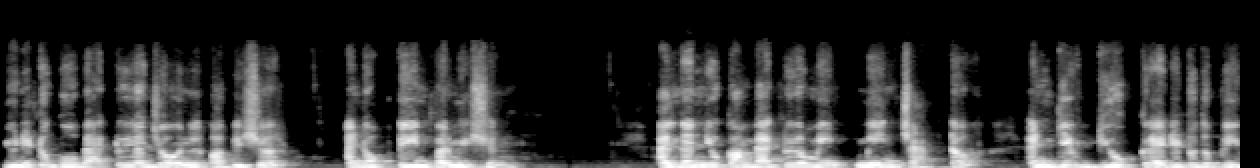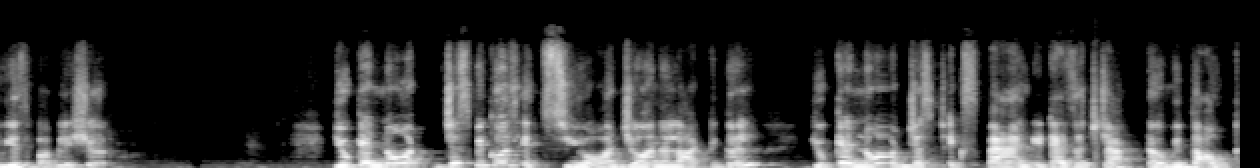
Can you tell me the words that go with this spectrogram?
you need to go back to your journal publisher and obtain permission and then you come back to your main, main chapter and give due credit to the previous publisher you cannot just because it's your journal article you cannot just expand it as a chapter without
